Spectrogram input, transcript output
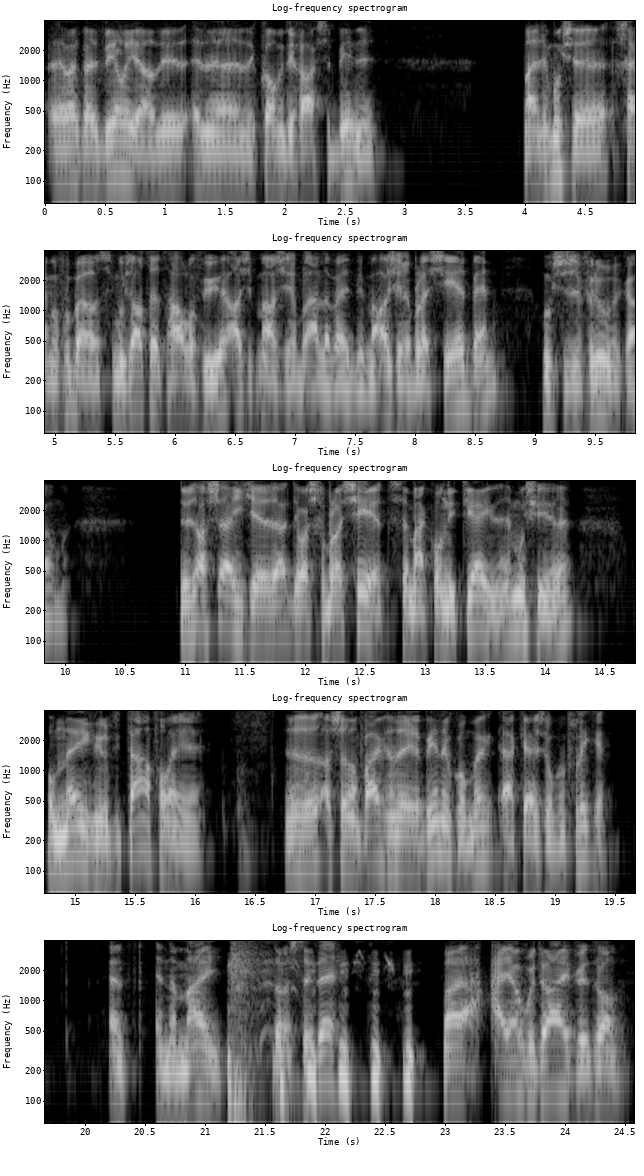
dat was bij Willy al. En eh, dan kwamen die gasten binnen. Maar ze moesten, ga maar voorbij, ze moesten altijd half uur, als je, maar als je, ah, maar als je geblesseerd bent, moesten ze vroeger komen. Dus als eentje die was geblesseerd, maar kon niet trainen, moest je om negen uur op die tafel liggen. Dus als ze dan vijf naar negen binnenkomen, ja, je ze op een flikker. En, en naar mij, dan is het weg. maar ja, hij overdrijft het, want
